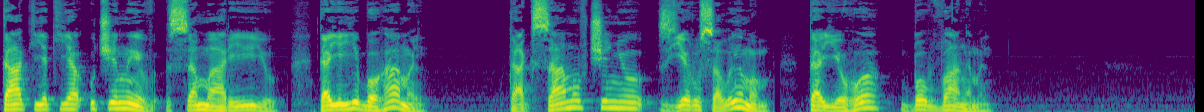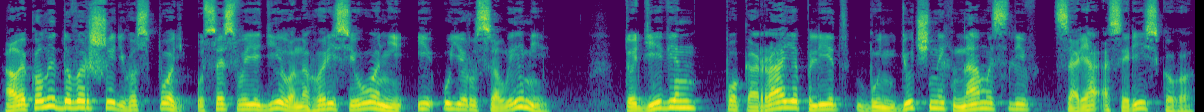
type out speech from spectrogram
так як я учинив з Самарією та її богами, так само вчиню з Єрусалимом та його бовванами. Але коли довершить Господь усе своє діло на горі Сіоні і у Єрусалимі, тоді він покарає плід бундючних намислів царя Асирійського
